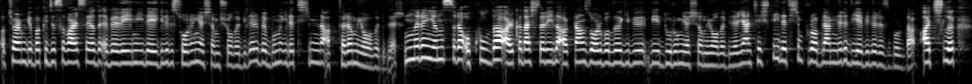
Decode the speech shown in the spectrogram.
Atıyorum bir bakıcısı varsa ya da ebeveyniyle ilgili bir sorun yaşamış olabilir ve bunu iletişimle aktaramıyor olabilir. Bunların yanı sıra okulda arkadaşlarıyla akran zorbalığı gibi bir durum yaşanıyor olabilir. Yani çeşitli iletişim problemleri diyebiliriz burada. Açlık,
